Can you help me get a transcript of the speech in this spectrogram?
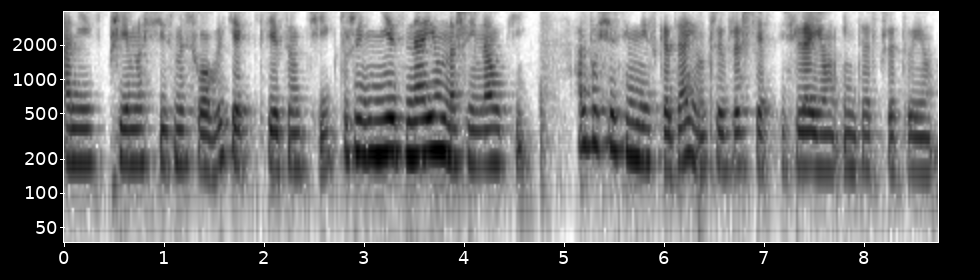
Ani przyjemności zmysłowych, jak twierdzą ci, którzy nie znają naszej nauki, albo się z nią nie zgadzają, czy wreszcie źle ją interpretują.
